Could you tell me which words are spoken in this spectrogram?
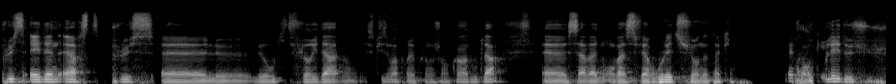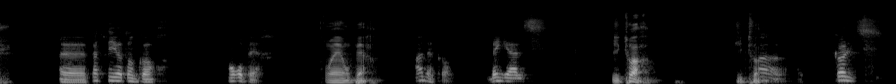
plus Aiden Hurst, plus le, le rookie de Florida. Excusez-moi pour les prénoms, j'ai encore un doute là. Ça va, on va se faire rouler dessus en attaque. Rouler dessus. Patriote encore. On repère. Ouais, on perd. Ah, d'accord. Bengals. Victoire. Victoire. Ah, Colts.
